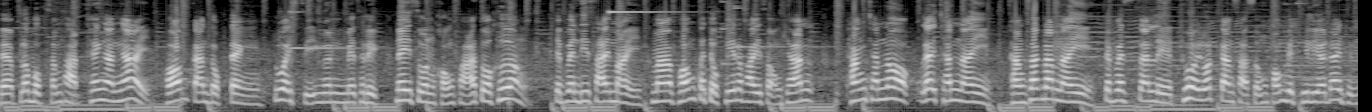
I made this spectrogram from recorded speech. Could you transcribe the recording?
แบบระบบสัมผัสใช้งานง่าย พร้อมการตกแต่งด้วยสีเงินเมทัลลิก ในส่วนของฝาตัวเครื่องจะเป็นดีไซน์ใหม่ มาพร้อมกระจกนิรภัย 2 ชั้น ทั้งชั้นนอกและชั้นในถังซักด้านในจะเป็นสแตนเลสช่วยลดการสะสมของแบคทีเรียได้ถึง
